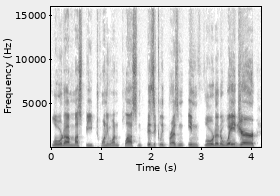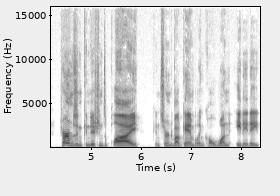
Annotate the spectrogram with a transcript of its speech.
Florida, must be 21 plus and physically present in Florida to wager. Terms and conditions apply. Concerned about gambling? Call 1 888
